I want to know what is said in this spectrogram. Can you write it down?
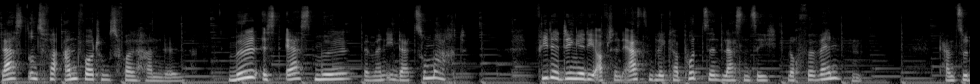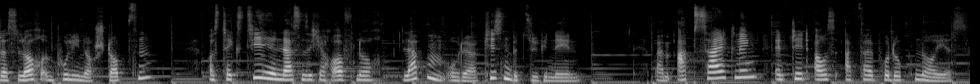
Lasst uns verantwortungsvoll handeln. Müll ist erst Müll, wenn man ihn dazu macht. Viele Dinge, die auf den ersten Blick kaputt sind, lassen sich noch verwenden. Kannst du das Loch im Pulli noch stopfen? Aus Textilien lassen sich auch oft noch Lappen oder Kissenbezüge nähen. Beim Upcycling entsteht aus Abfallprodukten Neues.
